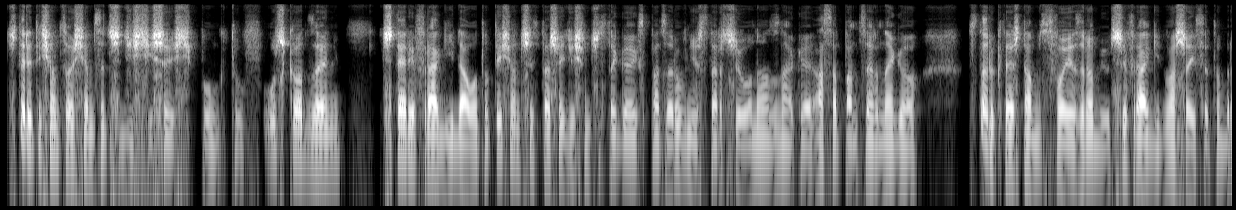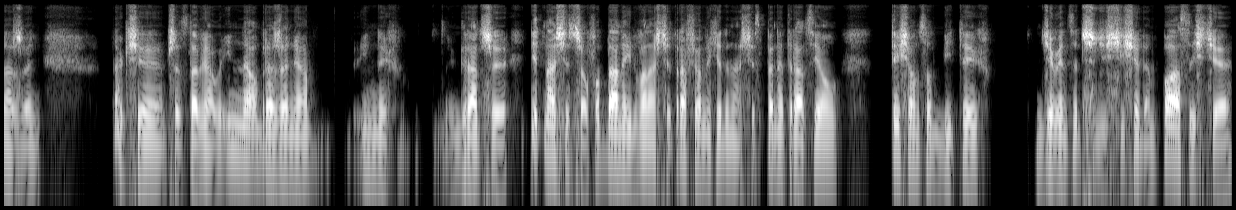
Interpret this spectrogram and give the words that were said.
4836 punktów uszkodzeń. 4 fragi dało to 1366 expa, co również starczyło na oznakę asa pancernego. Stork też tam swoje zrobił. 3 fragi, 2600 obrażeń. Tak się przedstawiały inne obrażenia innych graczy. 15 strzałów oddanych, 12 trafionych, 11 z penetracją, 1000 odbitych, 937 po asyście,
